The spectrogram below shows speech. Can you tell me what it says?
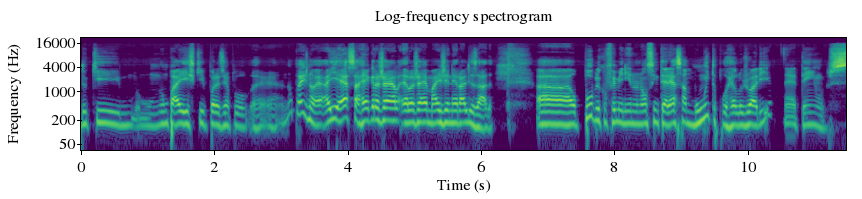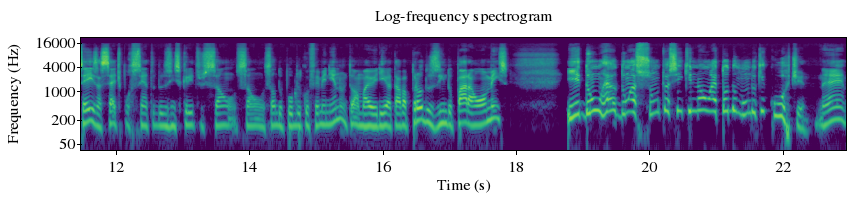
do que num país que, por exemplo, é, num país não, aí essa regra já é, ela já é mais generalizada. Ah, o público feminino não se interessa muito por relojoaria, né, tem 6 a 7% dos inscritos são, são, são do público feminino, então a maioria estava produzindo para homens e de um, de um assunto assim que não é todo mundo que curte, né?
